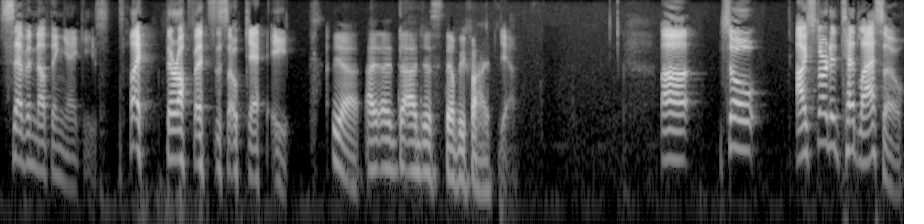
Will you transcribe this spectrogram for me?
seven nothing Yankees. It's like their offense is okay. yeah I, I, I just they'll be fine Yeah. Uh, so I started Ted Lasso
